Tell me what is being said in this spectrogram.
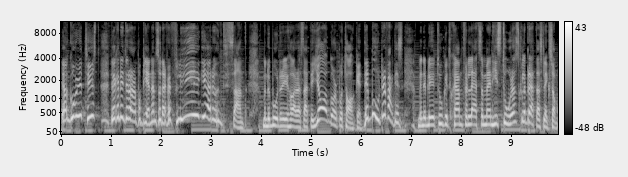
Jag går ju tyst, för jag kan inte röra på benen så därför flyger jag runt. Sant. Men då borde det ju höras att jag går på taket. Det borde det faktiskt. Men det blir ju tokigt skämt för det lät som en historia som skulle berättas liksom.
